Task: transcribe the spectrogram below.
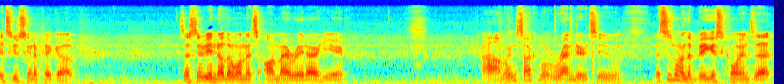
it's just gonna pick up. So that's gonna be another one that's on my radar here. Um, we're gonna talk about render too. This is one of the biggest coins that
